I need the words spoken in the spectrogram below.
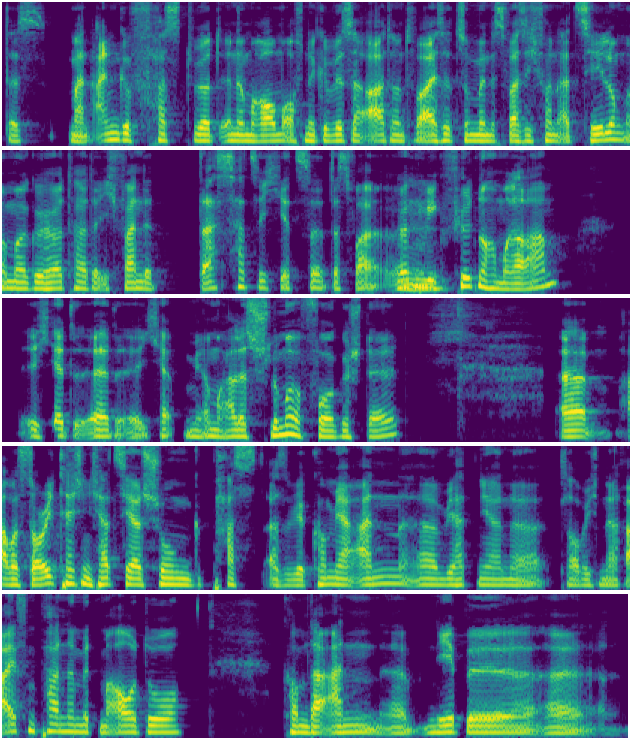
dass man angefasst wird in einem Raum auf eine gewisse Art und Weise, zumindest was ich von Erzählungen immer gehört hatte. Ich fand, das hat sich jetzt, das war irgendwie mhm. gefühlt noch im Rahmen. Ich hätte, äh, ich habe mir immer alles schlimmer vorgestellt. Äh, aber storytechnisch hat es ja schon gepasst. Also wir kommen ja an, äh, wir hatten ja eine, glaube ich, eine Reifenpanne mit dem Auto, kommen da an, äh, Nebel, äh,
